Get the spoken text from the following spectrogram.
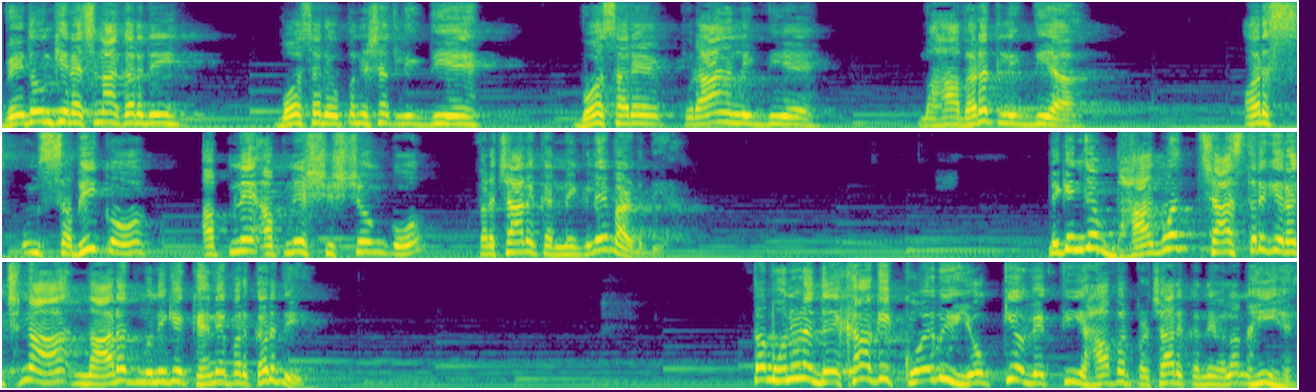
वेदों की रचना कर दी। बहुत सारे उपनिषद लिख दिए, बहुत सारे पुराण लिख दिए, महाभारत लिख दिया, और उन सभी को अपने अपने शिष्यों को प्रचार करने के लिए बांट दिया। लेकिन जब भागवत शास्त्र की रचना नारद मुनि के कहने पर कर दी, तब उन्होंने देखा कि कोई भी योग्य व्यक्ति यहाँ पर प्रचार करने वाला नहीं है।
